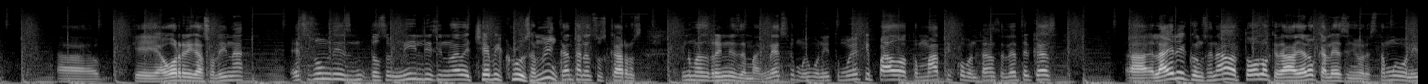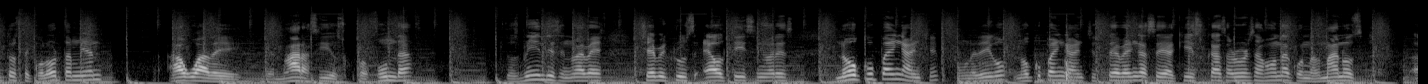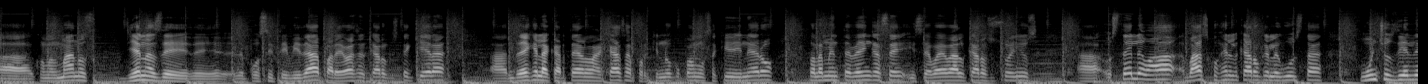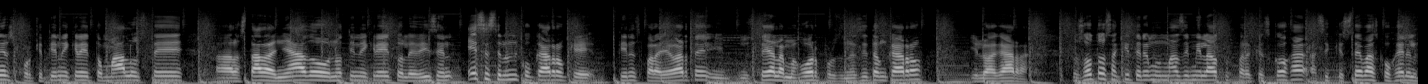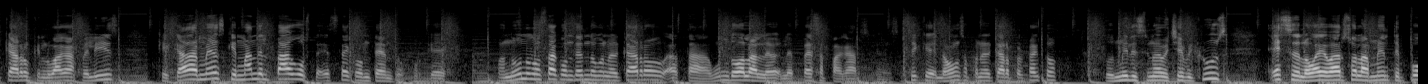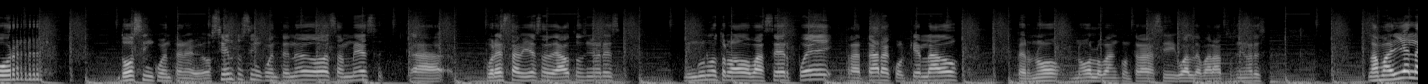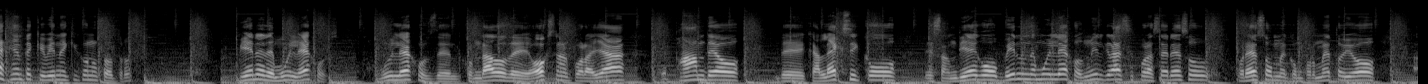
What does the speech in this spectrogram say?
ah, que ahorre gasolina. Este es un 2019 Chevy Cruze. A mí me encantan estos carros. Tiene unos reines de magnesio, muy bonito, muy equipado, automático, ventanas eléctricas. Ah, el aire acondicionado, todo lo que da, ya lo calé, señores. Está muy bonito este color también. Agua de, de mar así, profunda. 2019 Chevy Cruze LT, señores. No ocupa enganche, como le digo, no ocupa enganche. Usted véngase aquí a su casa Riverside Honda con las manos, ah, con las manos llenas de, positividad para llevarse el carro que usted quiera. Deje la cartera en la casa porque no ocupamos aquí dinero. Solamente véngase y se va a llevar el carro a sus sueños. Uh, usted le va, va, a escoger el carro que le gusta. Muchos dealers porque tiene crédito malo usted, uh, está dañado, no tiene crédito, le dicen ese es el único carro que tienes para llevarte y usted a lo mejor pues, necesita un carro y lo agarra. Nosotros aquí tenemos más de mil autos para que escoja, así que usted va a escoger el carro que lo haga feliz, que cada mes que mande el pago usted esté contento, porque cuando uno no está contento con el carro, hasta un dólar le, pesa pagar, señores. Así que le vamos a poner el carro perfecto. 2019 Chevy Cruze. Este se lo va a llevar solamente por 259, 259 dólares al mes ah, por esta belleza de autos, señores. Ningún otro lado va a ser. Puede tratar a cualquier lado, pero no, no lo va a encontrar así igual de barato, señores. La mayoría de la gente que viene aquí con nosotros viene de muy lejos muy lejos, del condado de Oxnard por allá, de Palmdale, de Calexico, de San Diego, vienen de muy lejos. Mil gracias por hacer eso, por eso me comprometo yo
